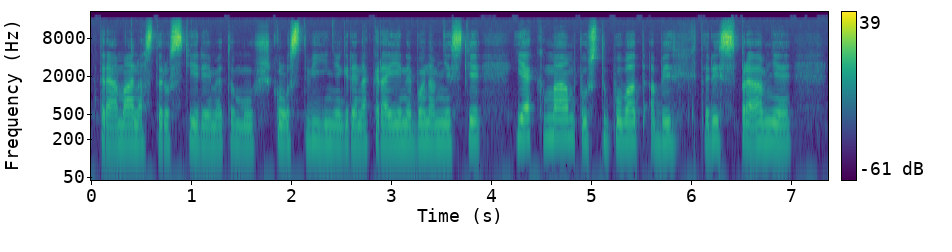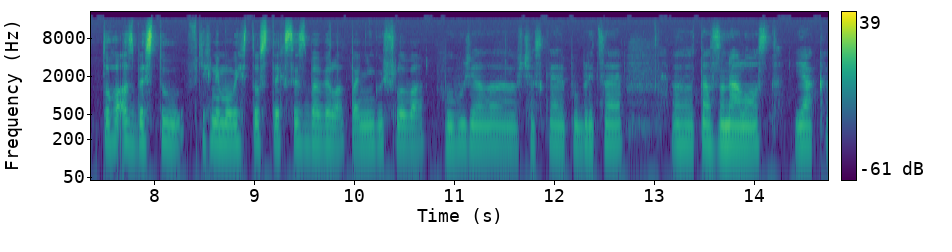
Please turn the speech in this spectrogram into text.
která má na starosti, dejme tomu, školství někde na kraji nebo na městě, jak mám postupovat, abych tedy správně toho asbestu v těch nemovitostech se zbavila, paní Gušlova? Bohužel v České republice eh, ta znalost, jak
